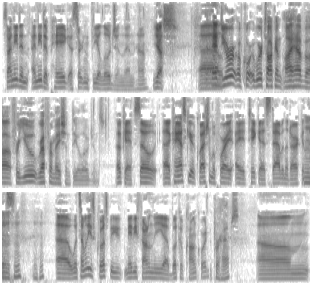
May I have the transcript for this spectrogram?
so I need an I need to peg a certain theologian then, huh? Yes. Uh, and you're, of course, we're talking, I have uh, for you Reformation theologians. okay. So uh, can I ask you a question before I, I take a stab in the dark at this? Mm-hmm. Uh, would some of these quotes be maybe found in the uh, Book of Concord? Perhaps. Um,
